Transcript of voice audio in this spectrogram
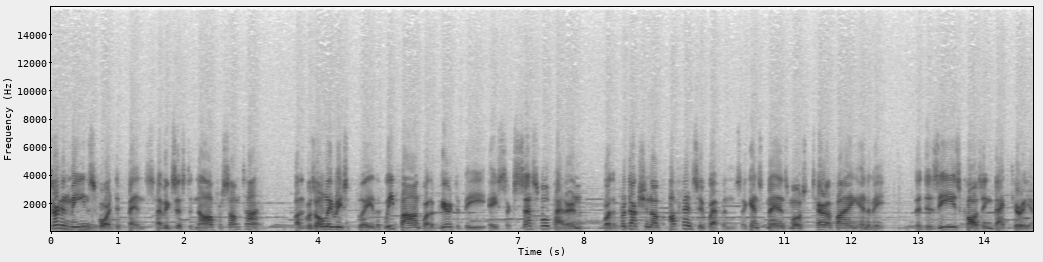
Certain means for defense have existed now for some time, but it was only recently that we found what appeared to be a successful pattern for the production of offensive weapons against man's most terrifying enemy, the disease-causing bacteria.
